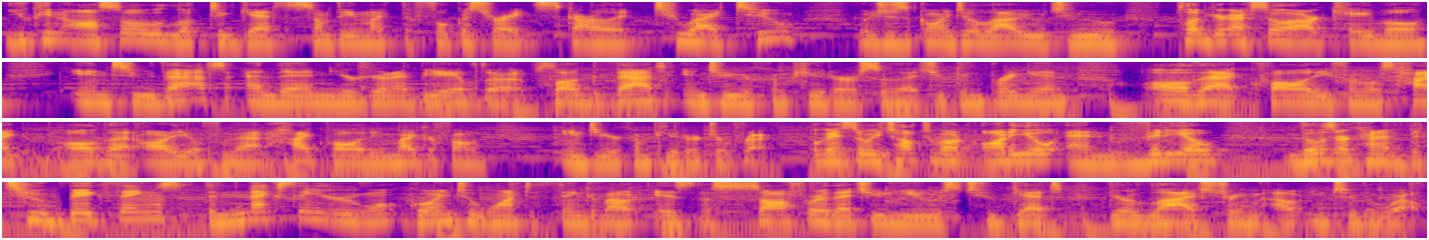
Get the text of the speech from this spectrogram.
you can also look to get something like the Focusrite Scarlett 2i2, which is going to allow you to plug your XLR cable into that, and then you're gonna be able to plug that into your computer so that you can bring in all that quality from those high, all that audio from that high quality microphone into your computer direct. Okay, so we talked about audio and video. Those are kind of the two big things. The next thing you're going to want to think about is the software that you use to get your live stream out into the world.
